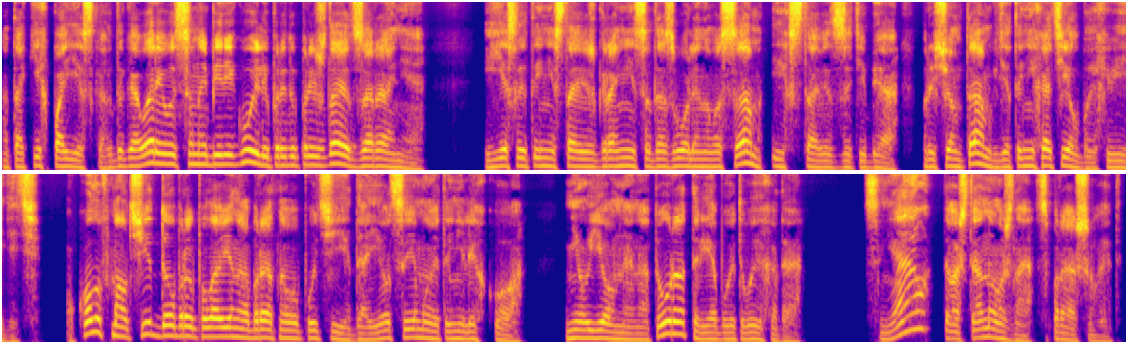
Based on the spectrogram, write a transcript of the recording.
О таких поездках договариваются на берегу или предупреждают заранее. И если ты не ставишь границы дозволенного сам, их ставят за тебя, причем там, где ты не хотел бы их видеть. Уколов молчит добрую половину обратного пути, дается ему это нелегко. Неуемная натура требует выхода. «Снял то, что нужно?» — спрашивает.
